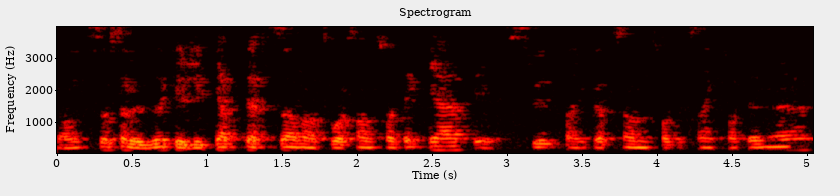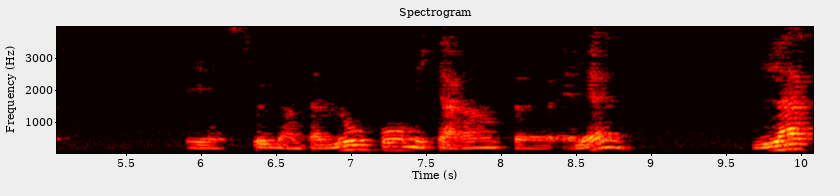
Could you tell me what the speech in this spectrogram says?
Donc, ça, ça veut dire que j'ai 4 personnes en 60, 64, et ainsi de suite, 5 personnes en 65, 69, et ainsi de suite dans le tableau pour mes 40 euh, élèves. La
